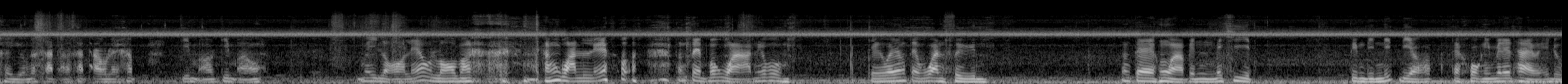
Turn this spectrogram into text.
เคยอยู่ก็คัดเอาคัดเอาเลยครับ จิ้มเอาจิ้มเอา ไม่รอแล้วรอมาทั้งวันแล้ว ตั้งแต่ประหวานครับผม เจอไว้ตั้งแต่วันซืน ตั้งแต่หัวเป็นไม่ขีดติ่มดินนิดเดียวครับ แต่โคกนี้ไม่ได้ถ่ายไว้ให้ดู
